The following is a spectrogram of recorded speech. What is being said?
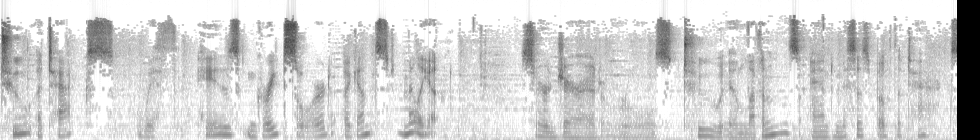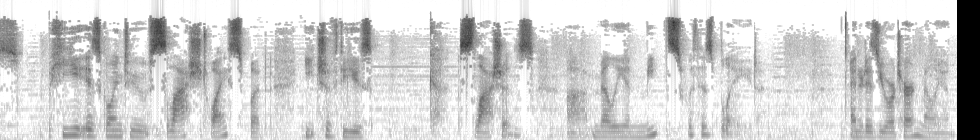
two attacks with his great sword against Melian. Sir Jared rolls two 11s and misses both attacks. He is going to slash twice, but each of these k- slashes, uh, Melian meets with his blade. And it is your turn, Melian.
